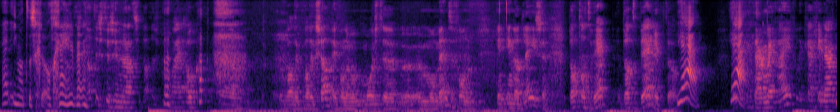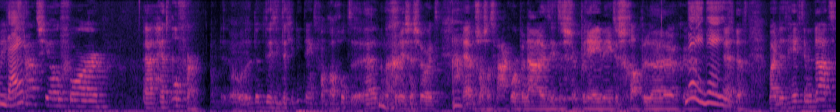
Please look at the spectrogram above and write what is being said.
Hè? Iemand de schuld geven. Dat is dus inderdaad, dat is voor mij ook... Uh, wat ik, wat ik zelf een van de mooiste uh, momenten vond in, in dat lezen. Dat dat, werkt, dat werkt ook. Ja, ja. Daarmee eigenlijk krijg je daar een ratio voor uh, het offer. Dat, dat je niet denkt van, oh god, uh, er is een soort, hè, zoals dat vaak wordt benaderd, dit is pre-wetenschappelijk. Nee, nee. Hè, dat, maar dat heeft inderdaad,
